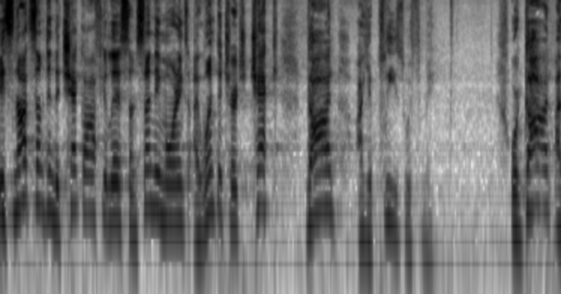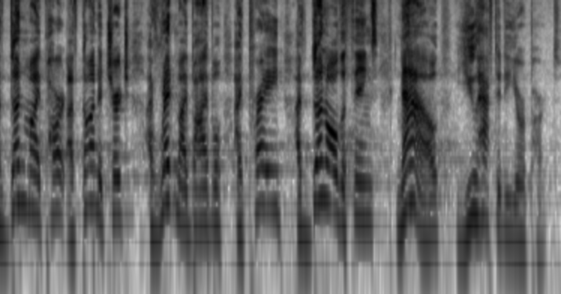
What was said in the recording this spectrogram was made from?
It's not something to check off your list on Sunday mornings. I went to church, check. God, are you pleased with me? Or God, I've done my part. I've gone to church. I've read my Bible. I prayed. I've done all the things. Now you have to do your part.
